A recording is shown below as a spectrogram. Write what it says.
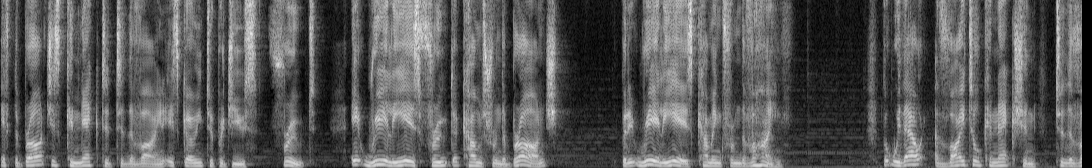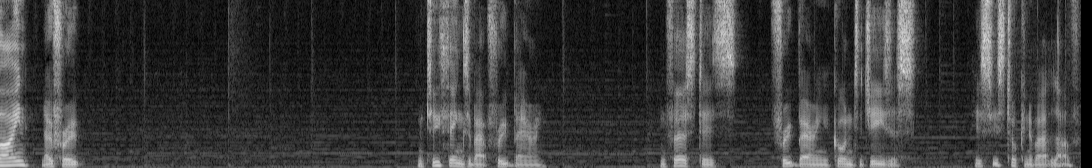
If the branch is connected to the vine, it's going to produce fruit. It really is fruit that comes from the branch, but it really is coming from the vine. But without a vital connection to the vine, no fruit. And two things about fruit bearing. And first is fruit bearing according to Jesus is, talking about love.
